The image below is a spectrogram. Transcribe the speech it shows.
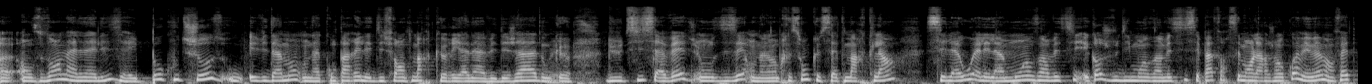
euh, en faisant l'analyse, il y avait beaucoup de choses où, évidemment, on a comparé les différentes marques que Rihanna avait déjà. Donc, Oui. euh, Beauty, Savage, on se disait, on a l'impression que cette marque-là, c'est là où elle est la moins investie. Et quand je vous dis moins investie, c'est pas forcément l'argent ou quoi, mais même, en fait,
